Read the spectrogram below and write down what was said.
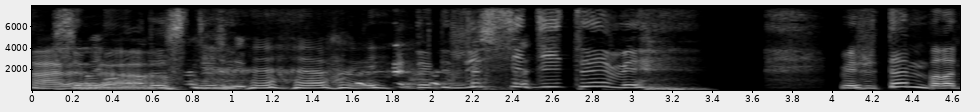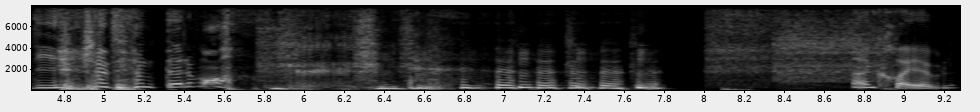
Ah C'est là vraiment là. de lucidité, mais. Mais je t'aime, Brady, je t'aime tellement. Incroyable.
